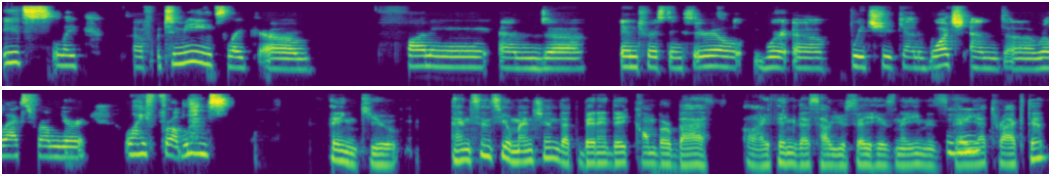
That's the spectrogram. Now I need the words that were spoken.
it's like to me it's like um, funny and interesting serial where uh, which you can watch and uh, relax from your life problems. Thank you. And since you mentioned that Benedict Cumberbatch, I think that's how you say his name, is very mm-hmm. attractive.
